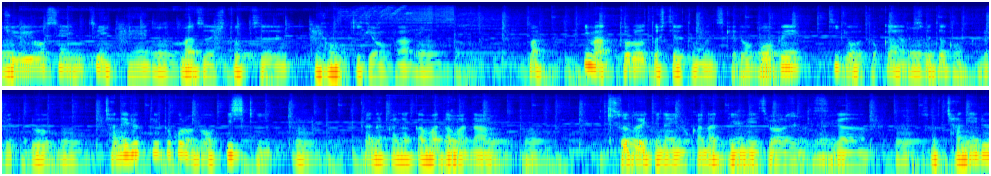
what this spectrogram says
重要性について、うんまず一つ日本企業が、うまあ今取ろうとしてると思うんですけど、ん。欧米企業とか、うん。そういうところに比べたら、チャンネルっていうところの意識うん。がなかなかまだまだ届いてないのかなっていうイメージはあるんですが、うん。そのチャンネル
